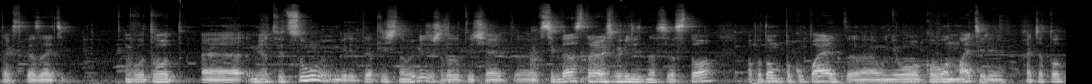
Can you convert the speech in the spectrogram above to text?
так сказать, вот-вот э, мертвецу, говорит, ты отлично выглядишь, а тот отвечает, «Э, всегда стараюсь выглядеть на все сто, а потом покупает э, у него кулон матери, хотя тот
